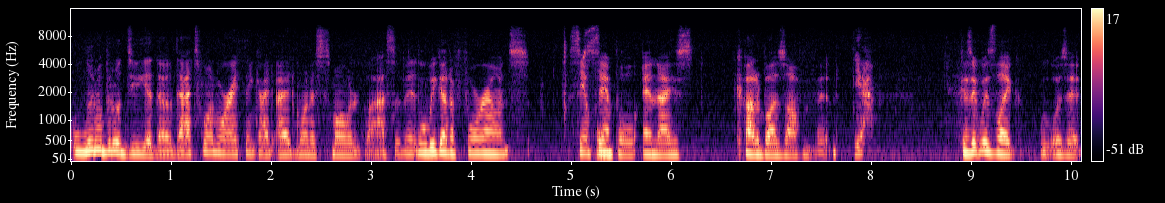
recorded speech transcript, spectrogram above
A little bit will do you though. That's one where I think I'd I'd want a smaller glass of it. Well, we got a four ounce Sample. sample, and I caught a buzz off of it Yeah. because it was like what was it,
